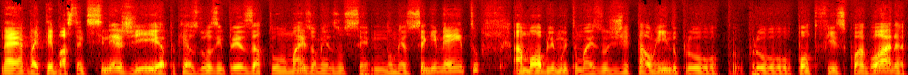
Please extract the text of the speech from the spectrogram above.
Né? Vai ter bastante sinergia, porque as duas empresas atuam mais ou menos no mesmo segmento, a Mobile muito mais no digital indo para o ponto físico agora,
